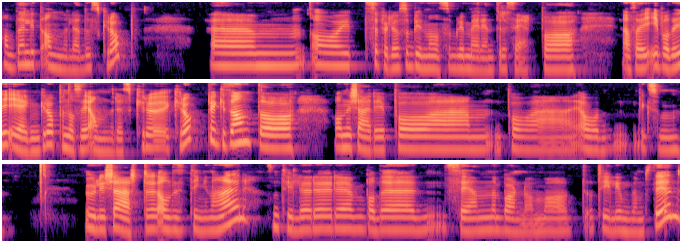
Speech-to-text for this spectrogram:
Hadde en litt annerledes kropp. Um, og selvfølgelig også begynner man også å bli mer interessert på altså både i egen kropp, men også i andres kropp, ikke sant? Og, og nysgjerrig på, um, på Og liksom mulige kjærester, alle disse tingene her, som tilhører eh, både sen barndom og tidlig ungdomstid.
